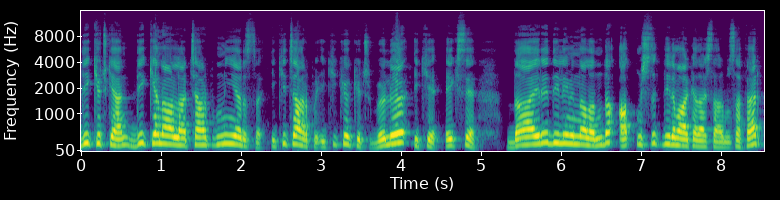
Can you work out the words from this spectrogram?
Dik üçgen dik kenarlar çarpımının yarısı 2 çarpı 2 kök 3 bölü 2 eksi daire diliminin alanında 60'lık dilim arkadaşlar bu sefer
